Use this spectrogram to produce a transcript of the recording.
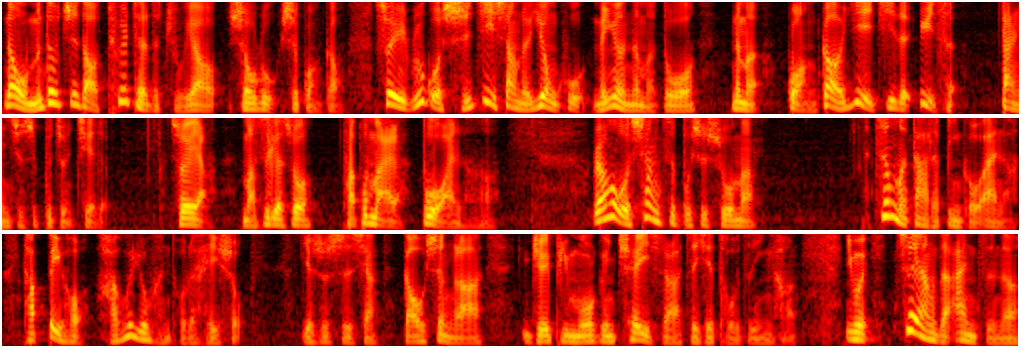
那我们都知道，Twitter 的主要收入是广告，所以如果实际上的用户没有那么多，那么广告业绩的预测当然就是不准确的。所以啊，马斯克说他不买了，不玩了啊。然后我上次不是说吗？这么大的并购案啊，它背后还会有很多的黑手，也就是像高盛啦、J.P. Morgan Chase 啦这些投资银行，因为这样的案子呢，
